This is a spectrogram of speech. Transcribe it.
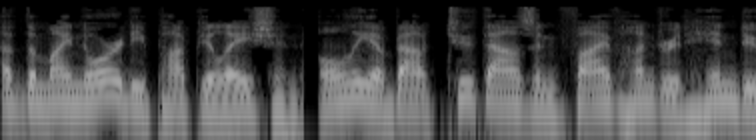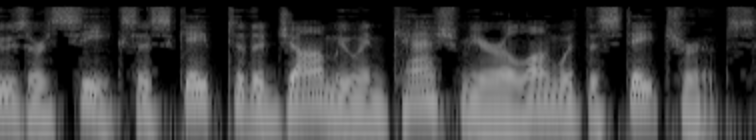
Of the minority population, only about 2,500 Hindus or Sikhs escaped to the Jammu and Kashmir along with the state troops.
